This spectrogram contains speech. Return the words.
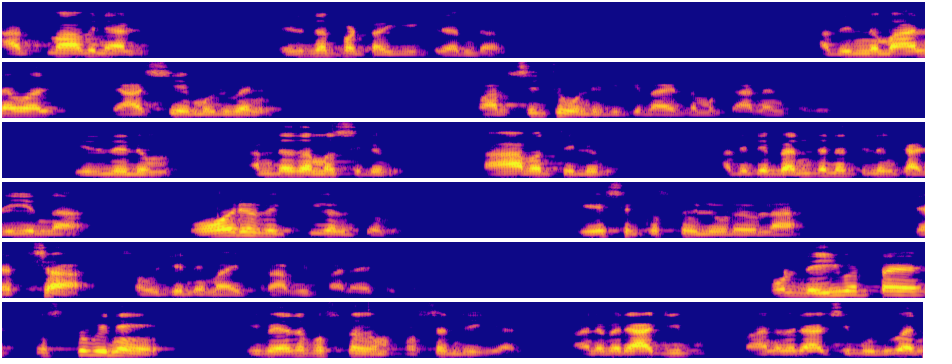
ആത്മാവിനാൽ എഴുതപ്പെട്ട ഈ ഗ്രന്ഥം. അതിന്ന് മാനവ രാശിയെ മുഴുവൻ സ്പർശിച്ചുകൊണ്ടിരിക്കുന്നതായിട്ട് നമുക്ക് കാണാൻ കഴിയും ഇരുളിലും അന്ധതമസിലും പാപത്തിലും അതിന്റെ ബന്ധനത്തിലും കഴിയുന്ന ഓരോ വ്യക്തികൾക്കും യേശുക്രിസ്തുവിലൂടെയുള്ള രക്ഷ സൗജന്യമായി പ്രാപിപ്പാനായിട്ട് കഴിയും. അപ്പോൾ ദൈവത്തെ ക്രിസ്തുവിനെ ഈ വേദപുസ്തകം പ്രസന്റ് ചെയ്യാൻ മാനവരാജി മാനവരാശി മുഴുവൻ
